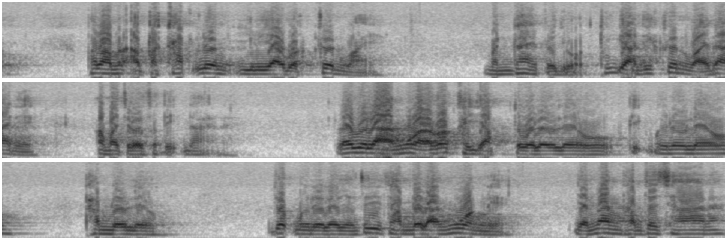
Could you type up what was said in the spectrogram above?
ชน์ พราะเรามันอัตคัดเรื่องอิริยาบถเคลื่อนไหว มันได้ประโยชน์ ทุกอย่างที่เคลื่อนไหวได้เนี่ยเอามาเจริญสติได้เลย แล้วเวลาง่วงเราก็ขยับตัวเร็วๆพลิกมือเร็วๆทำเร็วๆยกมือเร็วๆอย่างที่ทำเวลาง่วงเนี่ยอย่านั่งทำช้าๆนะ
